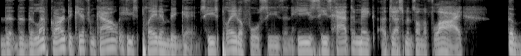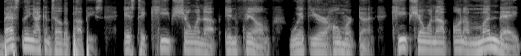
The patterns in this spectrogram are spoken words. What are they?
the, the the left guard, the kid from Cal, he's played in big games. He's played a full season. He's he's had to make adjustments on the fly. The best thing I can tell the puppies is to keep showing up in film with your homework done. Keep showing up on a Monday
